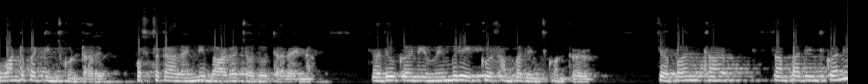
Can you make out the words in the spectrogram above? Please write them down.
వంట పట్టించుకుంటారు. పుస్తకాలన్నీ బాగా చదువుతారు ఆయన. చదువుకొని మెమరీ ఎక్కువ సంపాదించుకుంటారు. చెప్ప- సంపాదించుకొని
